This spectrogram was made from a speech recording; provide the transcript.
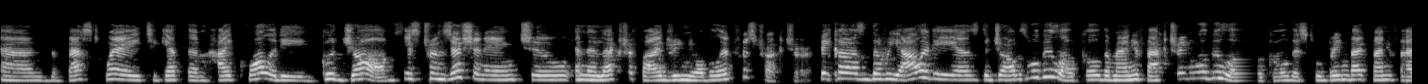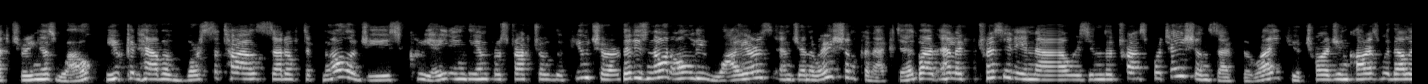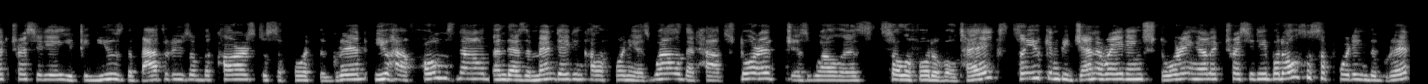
And the best way to get them high quality, good jobs is transitioning to an electrified renewable infrastructure. Because the reality is the jobs will be local, the manufacturing will be local. This will bring back manufacturing as well. You can have a versatile set of technologies creating the infrastructure of the future that is not only only wires and generation connected, but electricity now is in the transportation sector, right? You're charging cars with electricity. You can use the batteries of the cars to support the grid. You have homes now, and there's a mandate in California as well that have storage as well as solar photovoltaics. So you can be generating, storing electricity, but also supporting the grid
